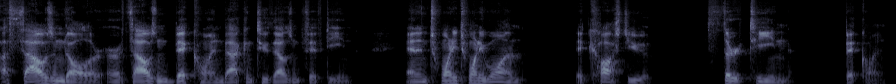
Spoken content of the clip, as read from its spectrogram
a thousand dollar or a thousand Bitcoin back in 2015. And in 2021, it cost you 13 Bitcoin.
